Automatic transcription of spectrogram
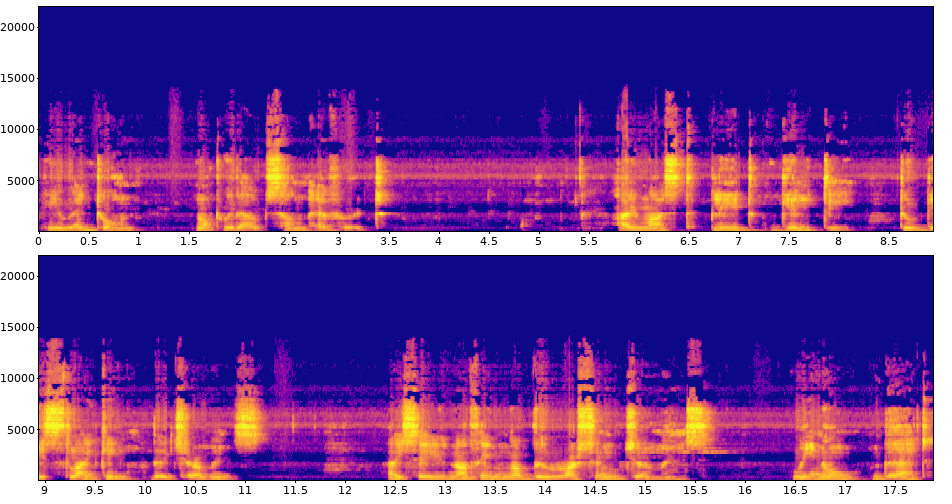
he went on, not without some effort, I must plead guilty to disliking the Germans. I say nothing of the Russian Germans. We know that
